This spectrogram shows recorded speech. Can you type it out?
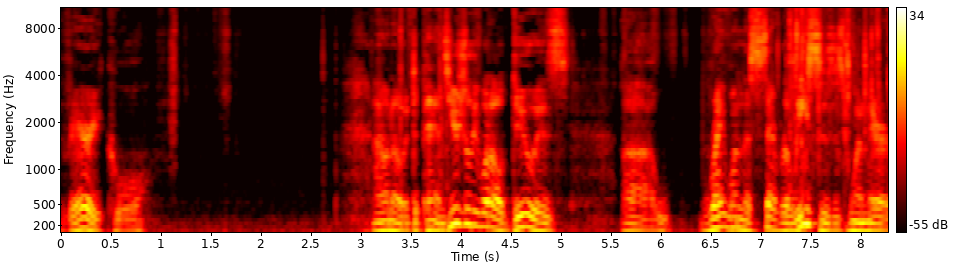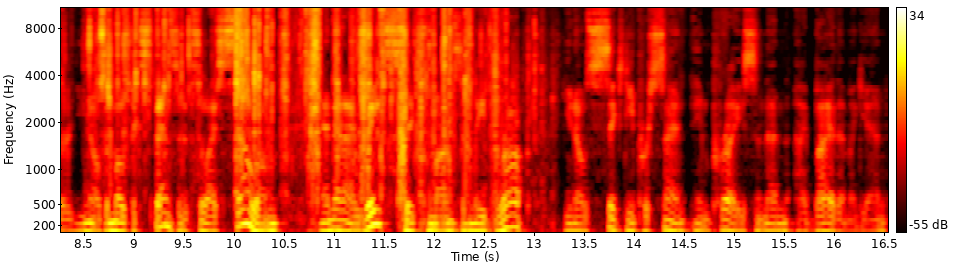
Very cool. I don't know, it depends. Usually what I'll do is uh, right when the set releases is when they're, you know, the most expensive. So I sell them and then I wait six months and they drop, you know, 60% in price and then I buy them again.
